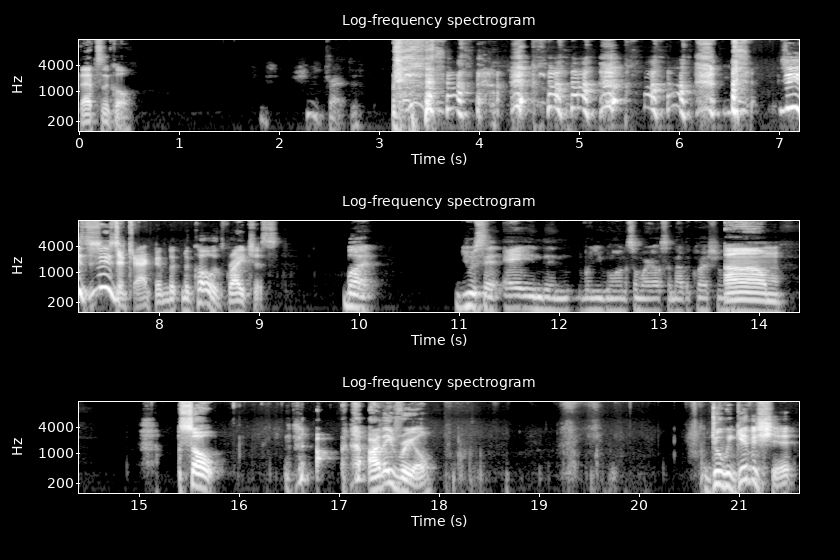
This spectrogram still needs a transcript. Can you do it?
That's Nicole. She's attractive. she's she's attractive. Nicole is righteous. But you said A, and then when you go on to somewhere else, another question. Um. So, are they real? Do we give a shit?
